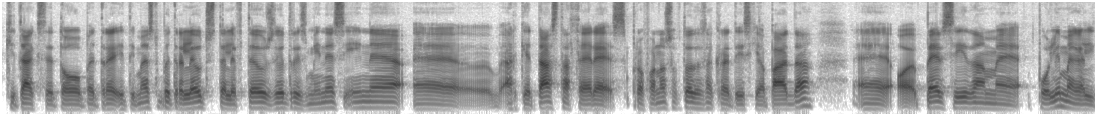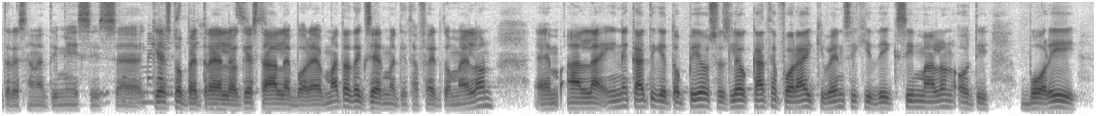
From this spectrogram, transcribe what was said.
Κοιτάξτε, το πετρε... οι τιμές του πετρελαίου τους τελευταίους δύο-τρεις μήνες είναι ε, αρκετά σταθερές. Προφανώς αυτό δεν θα κρατήσει για πάντα. Ε, πέρσι είδαμε πολύ μεγαλύτερες ανατιμήσεις ε, και στο πετρέλαιο και στα άλλα εμπορεύματα. Δεν ξέρουμε τι θα φέρει το μέλλον. Ε, αλλά είναι κάτι για το οποίο σας λέω κάθε φορά η κυβέρνηση έχει δείξει μάλλον ότι μπορεί ε,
